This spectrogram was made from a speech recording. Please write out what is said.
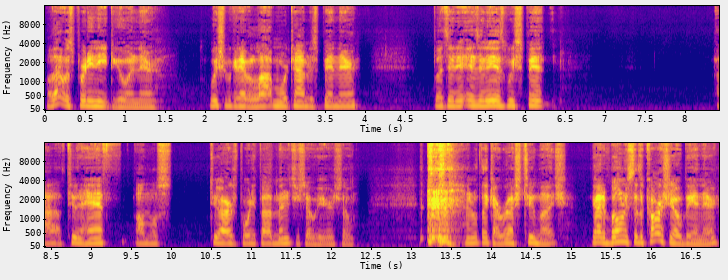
Well, that was pretty neat to go in there. Wish we could have a lot more time to spend there. But as it is, we spent uh, two and a half, almost two hours, 45 minutes or so here. So I don't think I rushed too much. Got a bonus of the car show being there.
